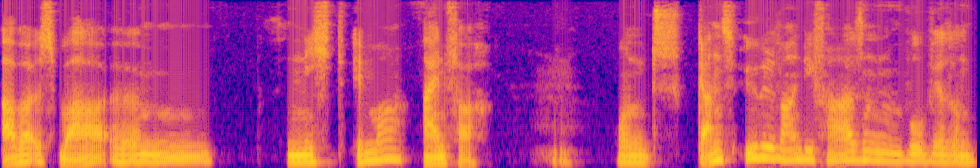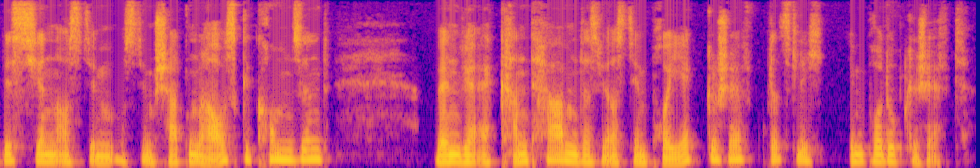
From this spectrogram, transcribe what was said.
Aber es war ähm, nicht immer einfach. Und ganz übel waren die Phasen, wo wir so ein bisschen aus dem, aus dem Schatten rausgekommen sind, wenn wir erkannt haben, dass wir aus dem Projektgeschäft plötzlich im Produktgeschäft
